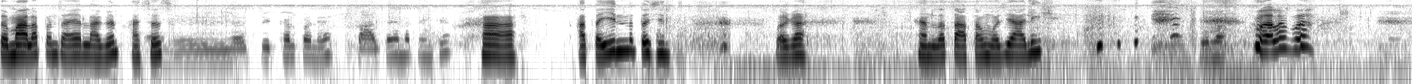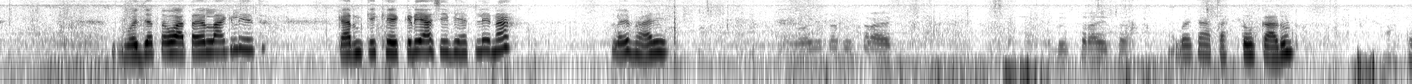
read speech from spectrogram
तर मला पण जायला लागन असंच. चिखल पण आहे. चालतंय ना पिंके हा आता येईन ना तशीच. बघा ह्यांना तर आता मजा आली. मला पण. मजा तर वाटायला लागलीच. कारण की खेकडे अशी भेटले ना लय भारी. बघ आता तो काढून. आता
